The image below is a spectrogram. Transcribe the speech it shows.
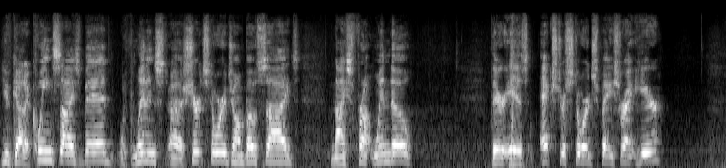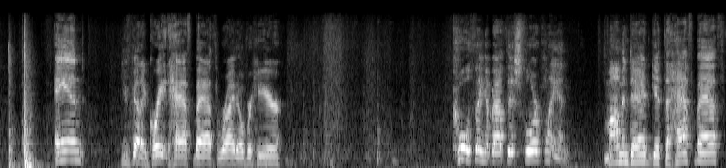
you've got a queen-size bed with linen uh, shirt storage on both sides. Nice front window. There is extra storage space right here. And You've got a great half bath right over here. Cool thing about this floor plan, mom and dad get the half bath,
